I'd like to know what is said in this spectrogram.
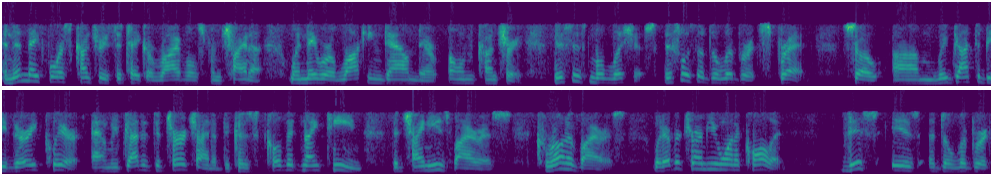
And then they forced countries to take arrivals from China when they were locking down their own country. This is malicious. This was a deliberate spread. So um, we've got to be very clear, and we've got to deter China because COVID-19, the Chinese virus, coronavirus, whatever term you want to call it, this is a deliberate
